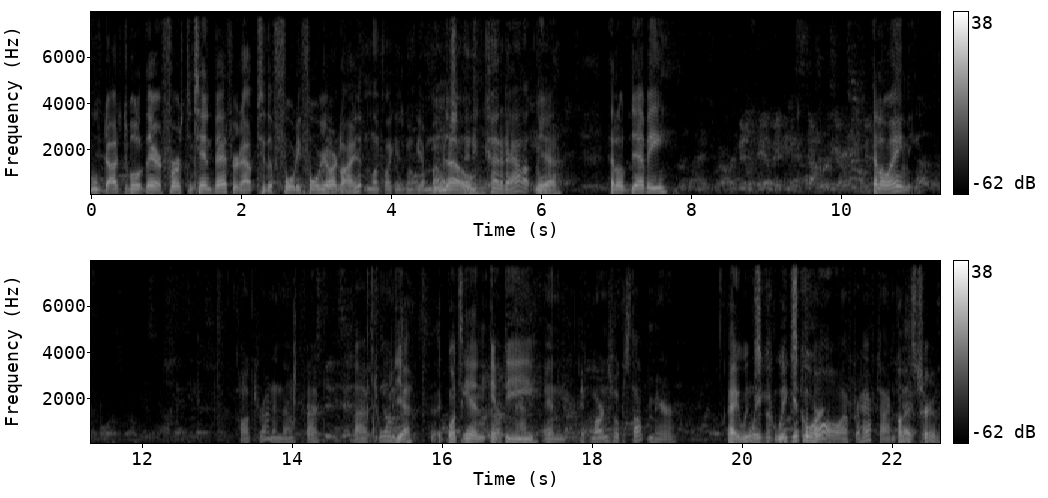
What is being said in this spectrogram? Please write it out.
Whoo, dodged a bullet there. First and ten, Bedford out to the 44-yard line. Didn't look like he was going to get much. No. And then he cut it out. Yeah. Hello, Debbie. Hello, Amy. Clock's running though. Five, five twenty. Yeah. Once again, empty. And if Martinsville can stop him here, Hey, we can, we, sc- we, we can get score. the ball after halftime. Oh, too. that's true.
